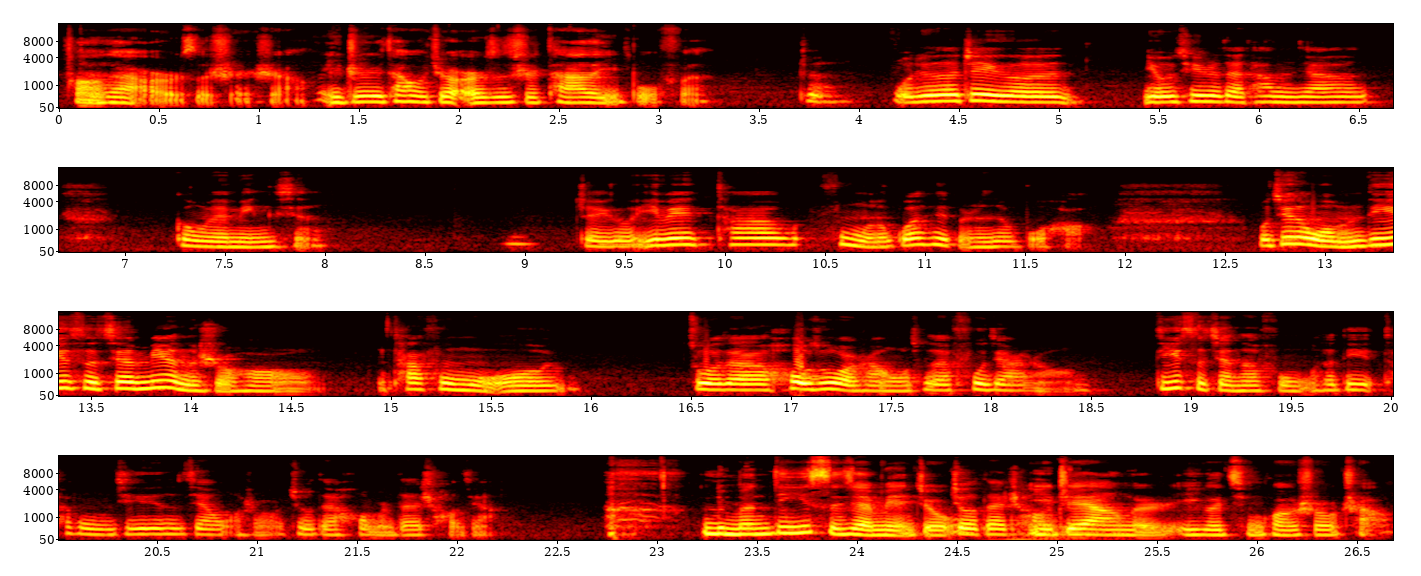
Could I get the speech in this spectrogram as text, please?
放在儿子身上，以至于他会觉得儿子是他的一部分。对，我觉得这个，尤其是在他们家更为明显。这个，因为他父母的关系本身就不好。我记得我们第一次见面的时候，他父母坐在后座上，我坐在副驾上。第一次见他父母，他第他父母第一次见我的时候，就在后面在吵架。你们第一次见面就就在吵以这样的一个情况收场。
